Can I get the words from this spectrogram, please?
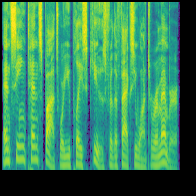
and seeing 10 spots where you place cues for the facts you want to remember.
